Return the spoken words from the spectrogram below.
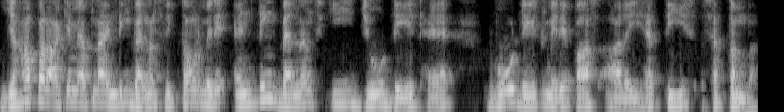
यहाँ पर आके मैं अपना एंडिंग बैलेंस लिखता हूँ, और मेरे एंडिंग बैलेंस की जो डेट है, वो डेट मेरे पास आ रही है तीस सितंबर।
